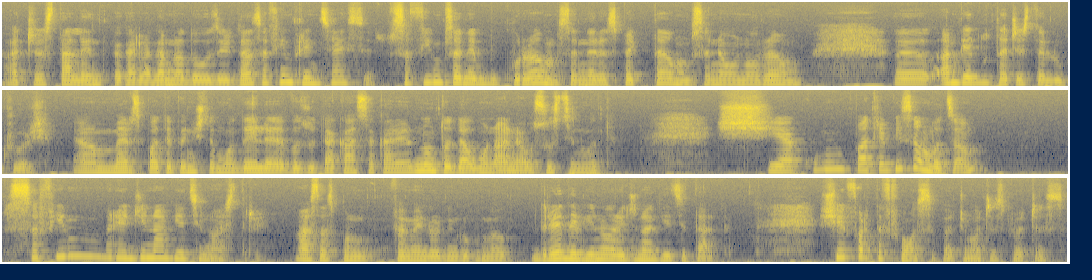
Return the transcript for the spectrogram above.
acest talent pe care l aveam la 20 de ani, să fim prințese, să fim, să ne bucurăm, să ne respectăm, să ne onorăm. Uh, am pierdut aceste lucruri. Am mers poate pe niște modele văzute acasă care nu întotdeauna ne-au susținut. Și acum va trebui să învățăm să fim regina vieții noastre. Asta spun femeilor din grupul meu. Redevină o regina vieții tale. Și e foarte frumos să facem acest proces.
